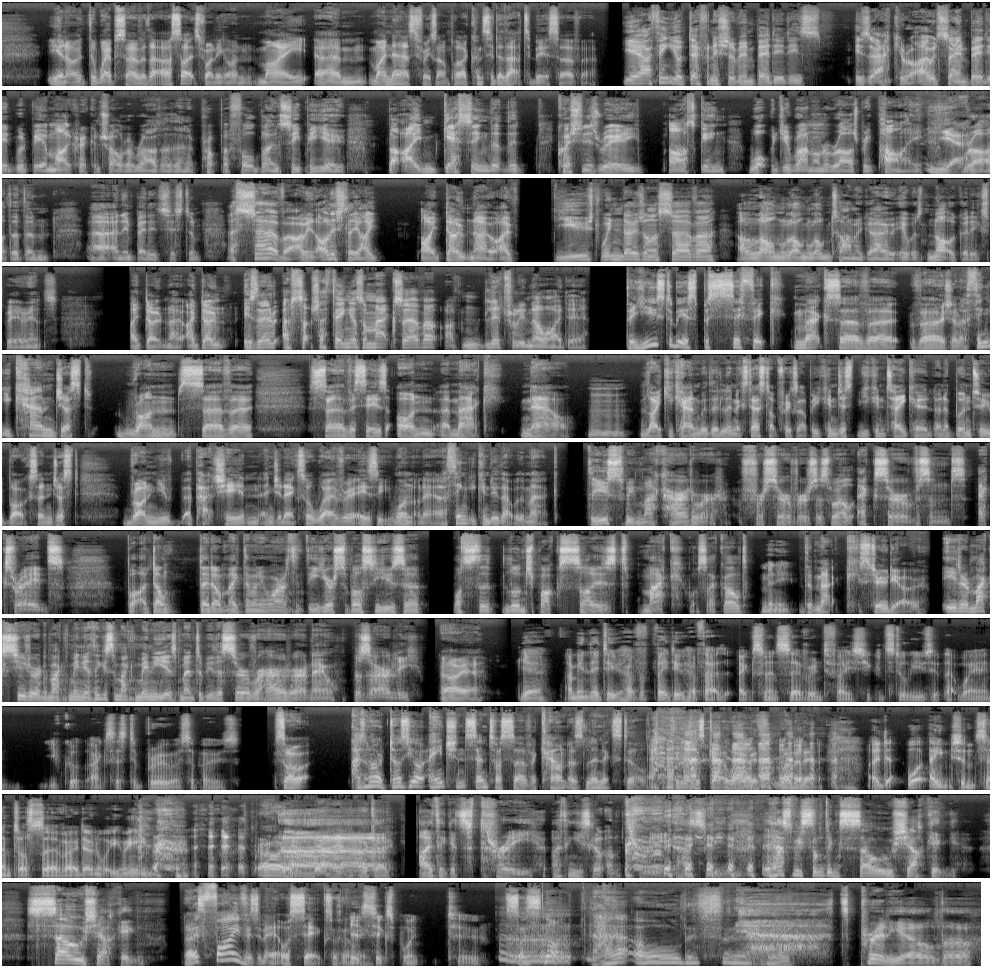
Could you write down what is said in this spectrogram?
you know, the web server that our site's running on. My um, my NAS, for example, I consider that to be a server. Yeah, I think your definition of embedded is is accurate. I would say embedded would be a microcontroller rather than a proper full blown CPU. But I'm guessing that the question is really asking what would you run on a Raspberry Pi Yeah. rather than uh, an embedded system. A server, I mean, honestly, I, I don't know. I've used Windows on a server a long, long, long time ago. It was not a good experience. I don't know. I don't, is there a, such a thing as a Mac server? I've literally no idea. There used to be a specific Mac server version. I think you can just run server services on a Mac now, Mm. like you can with a Linux desktop, for example. You can just you can take a, an Ubuntu box and just run your Apache and Nginx or whatever it is that you want on it. And I think you can do that with a Mac. There used to be Mac hardware for servers as well, Xserves and Xraids, but I don't. They don't make them anymore. I think that you're supposed to use a what's the lunchbox sized Mac? What's that called? Mini. The Mac Studio. Either Mac Studio or the Mac Mini. I think it's the Mac Mini is meant to be the server hardware now. Bizarrely, Oh yeah. Yeah, I mean they do have they do have that excellent server interface. You can still use it that way, and you've got access to Brew, I suppose. So I don't know. Does your ancient CentOS server count as Linux still? Can you just get away with running it? I d- what ancient CentOS server? I don't know what you mean. Oh yeah, yeah, yeah. Okay. I think it's three. I think he's got on three. It has to be. it has to be something so shocking, so shocking. No, it's five, isn't it, or six or something? it's six point two. so it's not that old. It's uh, yeah. It's pretty old though.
